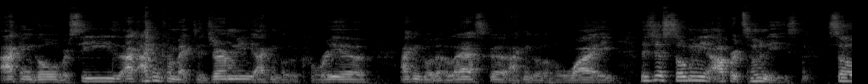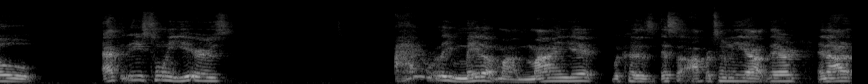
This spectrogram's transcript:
I can go overseas. I, I, can come back to Germany. I can go to Korea. I can go to Alaska. I can go to Hawaii. There's just so many opportunities. So after these 20 years, I haven't really made up my mind yet because it's an opportunity out there, and I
